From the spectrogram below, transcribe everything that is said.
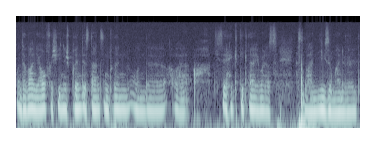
Und da waren ja auch verschiedene Sprintdistanzen drin. Und, äh, aber ach, diese Hektik da immer, das, das war nie so meine Welt.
